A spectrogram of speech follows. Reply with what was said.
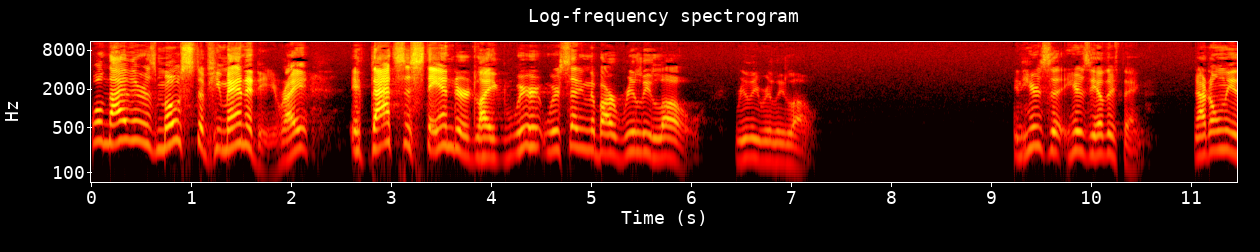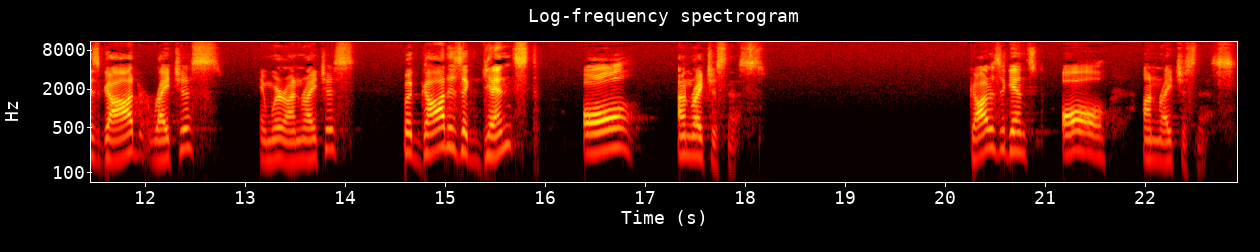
well, neither is most of humanity, right? If that's the standard, like we're, we're setting the bar really low, really, really low. And here's the, here's the other thing not only is God righteous and we're unrighteous, but God is against all unrighteousness. God is against all unrighteousness.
